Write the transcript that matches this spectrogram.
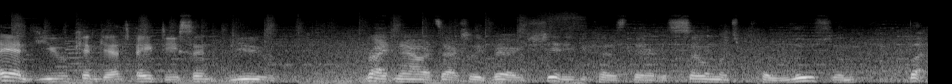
And you can get a decent view. Right now it's actually very shitty because there is so much pollution, but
